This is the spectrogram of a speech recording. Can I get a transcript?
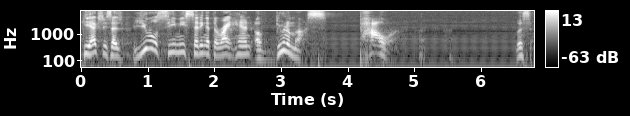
he actually says, You will see me sitting at the right hand of dunamis, power. Listen,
